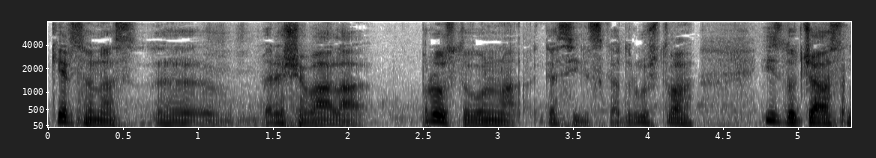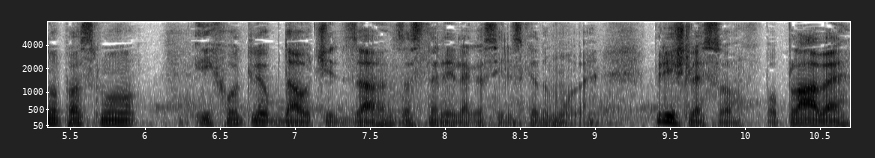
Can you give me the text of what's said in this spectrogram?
kjer so nas uh, reševala prostovoljna gasilska društva, istočasno pa smo jih hoteli obdavčiti za zastarele gasilske domove. Prišle so poplave,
